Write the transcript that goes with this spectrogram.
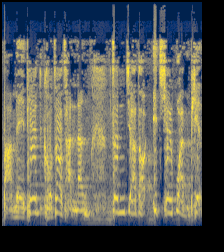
把每天口罩产能增加到一千万片。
